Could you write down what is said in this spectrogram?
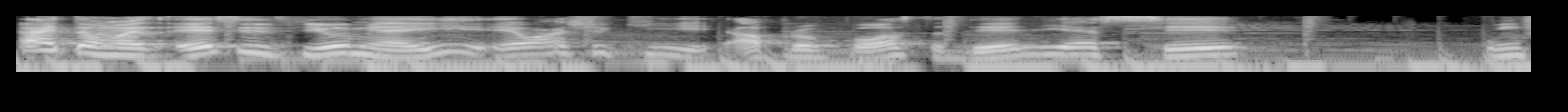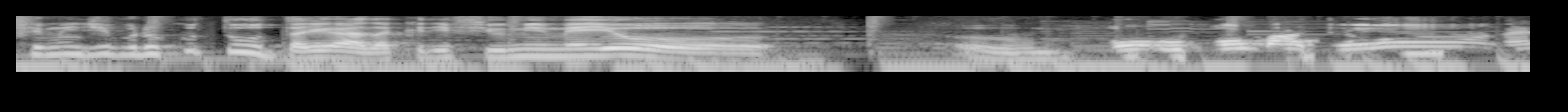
ah, então, mas esse filme aí, eu acho que a proposta dele é ser um filme de brucutu, tá ligado? Aquele filme meio o, o bombadão, né?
